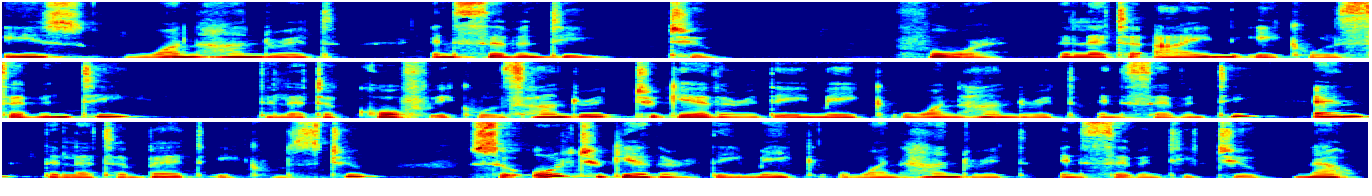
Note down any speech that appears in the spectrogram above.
is 172. For the letter Ain equals 70, the letter Kof equals 100. Together they make 170. And the letter Bet equals 2. So altogether they make 172. Now,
